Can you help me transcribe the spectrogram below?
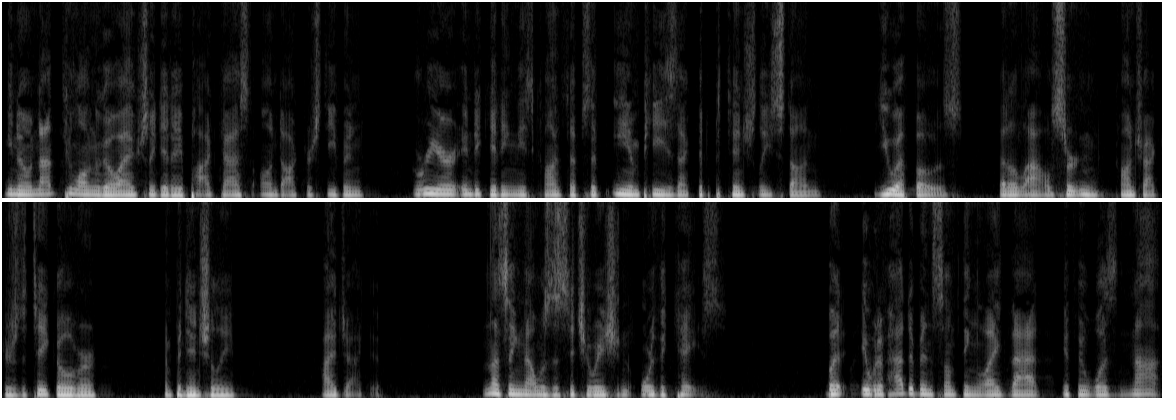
You know, not too long ago, I actually did a podcast on Dr. Stephen Greer indicating these concepts of EMPs that could potentially stun UFOs that allow certain contractors to take over and potentially hijack it. I'm not saying that was the situation or the case, but it would have had to have been something like that if it was not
